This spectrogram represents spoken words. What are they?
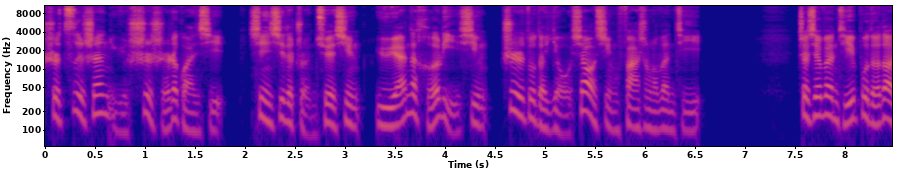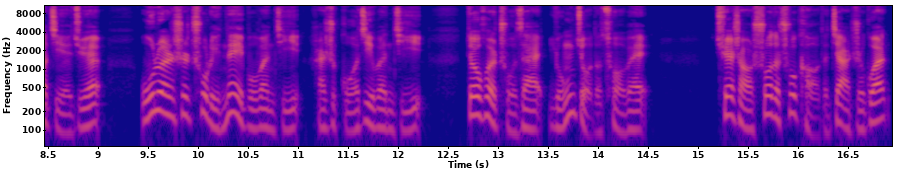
是自身与事实的关系、信息的准确性、语言的合理性、制度的有效性发生了问题？这些问题不得到解决，无论是处理内部问题还是国际问题，都会处在永久的错位。缺少说得出口的价值观，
